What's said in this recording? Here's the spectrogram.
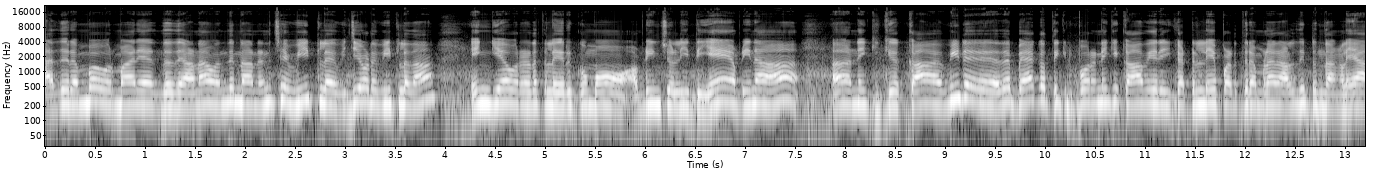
அது ரொம்ப ஒரு மாதிரியாக இருந்தது. ஆனால் வந்து நான் நினச்சேன் வீட்டில் விஜயோட வீட்டில் தான் எங்கேயோ ஒரு இடத்துல இருக்குமோ அப்படின்னு சொல்லிட்டு. ஏன் அப்படின்னா அன்னைக்கு கா வீடு அதாவது பேக்கை தூக்கிட்டு போகிற அன்னைக்கு காவேரி கட்டிலே படுத்து ரொம்ப நேரம் அழுதுட்டு இருந்தாங்க இல்லையா?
